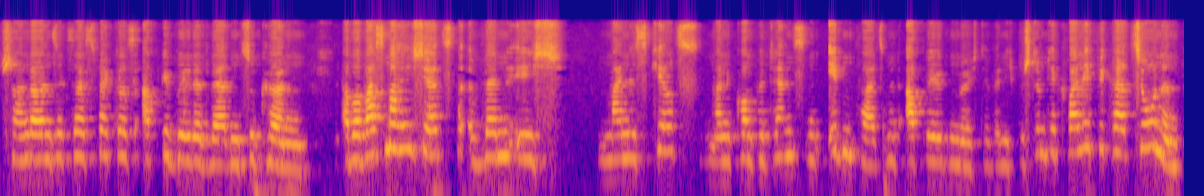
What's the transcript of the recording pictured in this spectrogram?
scheint auch in SuccessFactors abgebildet werden zu können. Aber was mache ich jetzt, wenn ich meine Skills, meine Kompetenzen ebenfalls mit abbilden möchte, wenn ich bestimmte Qualifikationen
